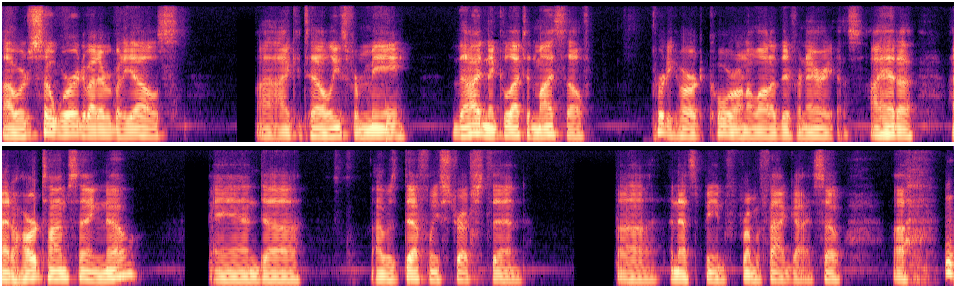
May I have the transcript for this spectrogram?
uh, we're so worried about everybody else. I, I could tell, at least for me, that I'd neglected myself pretty hardcore on a lot of different areas. I had a I had a hard time saying no, and uh, I was definitely stretched thin, uh, and that's being from a fat guy. So, uh,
